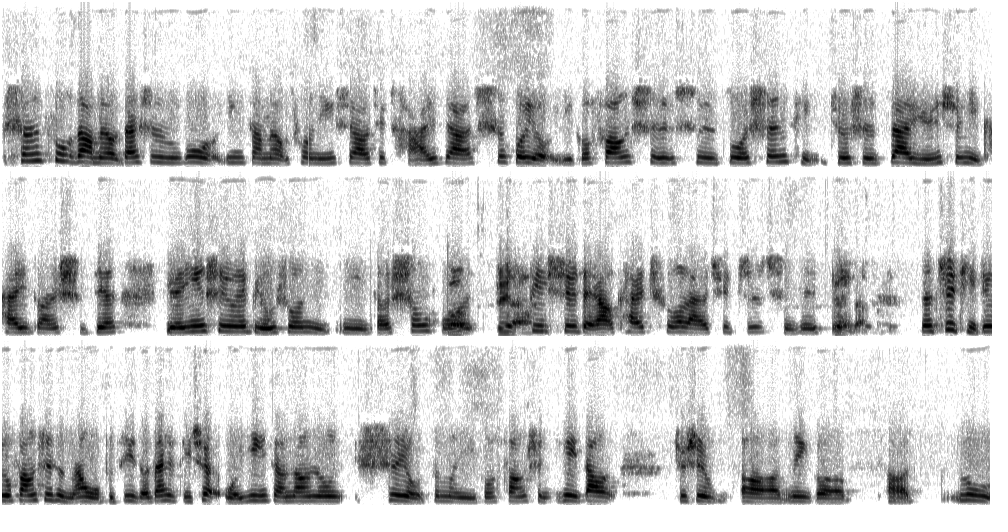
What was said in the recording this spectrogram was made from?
申诉倒没有，但是如果我印象没有错，您是要去查一下，是会有一个方式是做申请，就是在允许你开一段时间，原因是因为比如说你你的生活必须得要开车来去支持这些的，那具体这个方式怎么样我不记得，但是的确我印象当中是有这么一个方式，你可以到就是呃那个呃路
